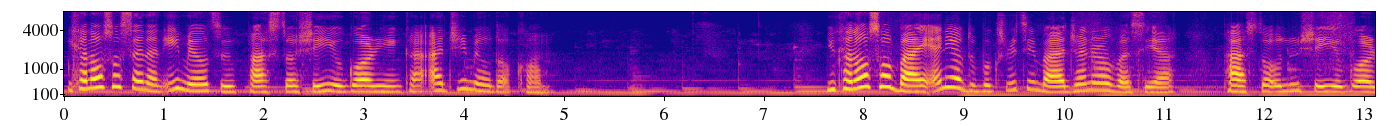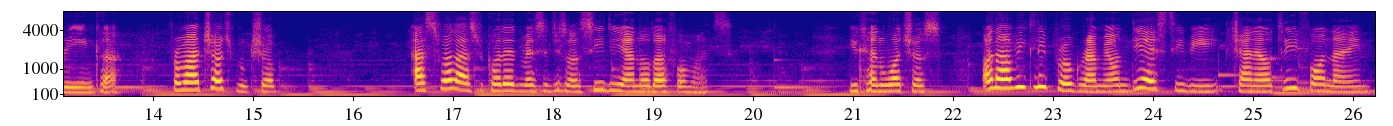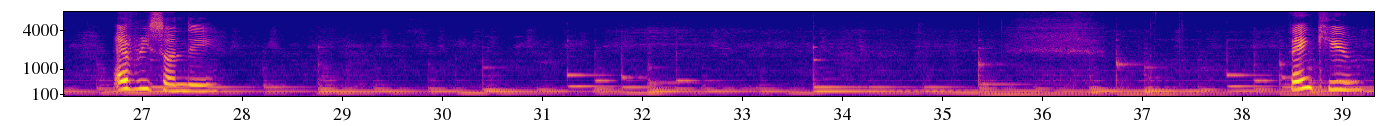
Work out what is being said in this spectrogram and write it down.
You can also send an email to Pastor Sheyugoriinka at gmail.com. You can also buy any of the books written by our General Overseer, Pastor Olusheyi Ogoriinka, from our church bookshop as well as recorded messages on CD and other formats. You can watch us on our weekly program on DSTV channel 349 every Sunday. Thank you.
